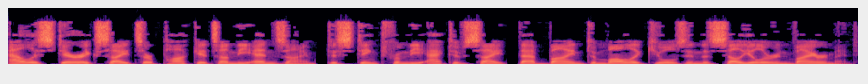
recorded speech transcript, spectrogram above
Allosteric sites are pockets on the enzyme, distinct from the active site, that bind to molecules in the cellular environment.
